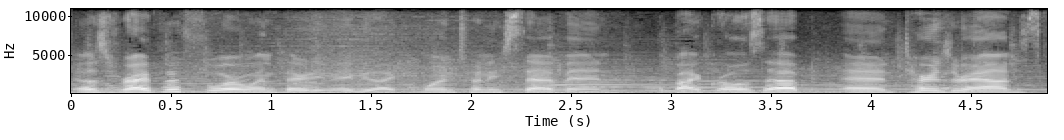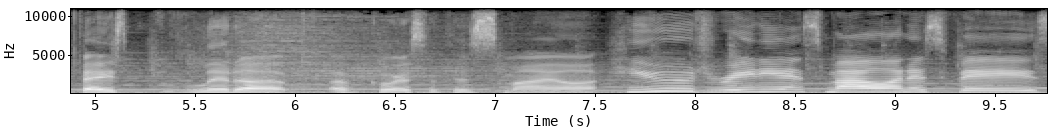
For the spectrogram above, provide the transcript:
It was right before 1.30, maybe like 127. The bike rolls up and turns around, his face lit up, of course, with his smile. Huge radiant smile on his face.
